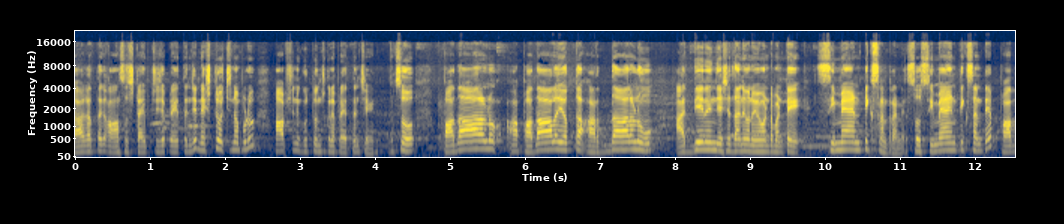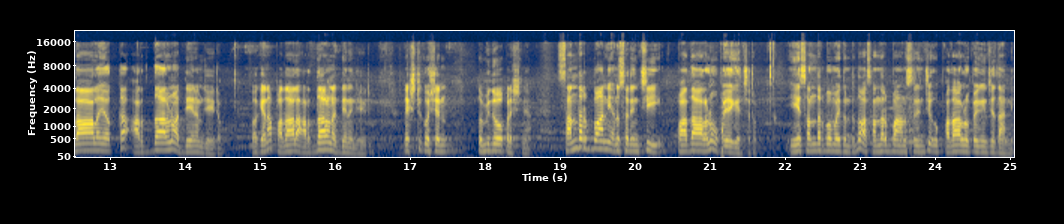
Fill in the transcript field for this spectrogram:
జాగ్రత్తగా ఆన్సర్స్ టైప్ చేసే ప్రయత్నం చేయండి. నెక్స్ట్ వచ్చినప్పుడు ఆప్షన్ గుర్తుంచుకునే ప్రయత్నం చేయండి. సో పదాలను ఆ పదాల యొక్క అర్థాలను అధ్యయనం చేసేదాన్ని మనం ఏమంటామంటే సిమాంటిక్స్ అంటారండి. సో సిమాంటిక్స్ అంటే పదాల యొక్క అర్థాలను అధ్యయనం చేయటం. ఓకేనా? పదాల అర్థాలను అధ్యయనం చేయటం. నెక్స్ట్ క్వశ్చన్ తొమ్మిదవ ప్రశ్న. సందర్భాన్ని అనుసరించి పదాలను ఉపయోగించడం. ఏ సందర్భం అయితే ఉంటుందో ఆ సందర్భాన్ని అనుసరించి పదాలను ఉపయోగించేదాన్ని.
